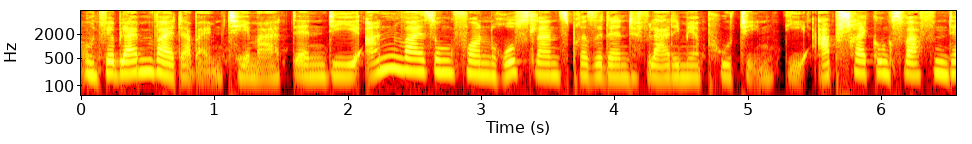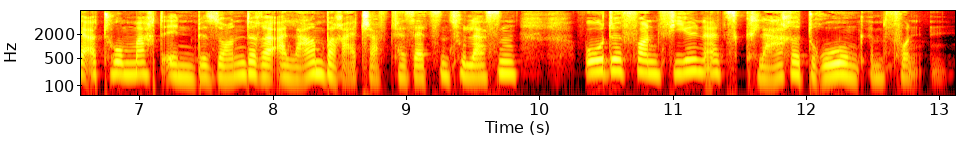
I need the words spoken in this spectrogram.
Und wir bleiben weiter beim Thema, denn die Anweisung von Russlands Präsident Wladimir Putin, die Abschreckungswaffen der Atommacht in besondere Alarmbereitschaft versetzen zu lassen, wurde von vielen als klare Drohung empfunden.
